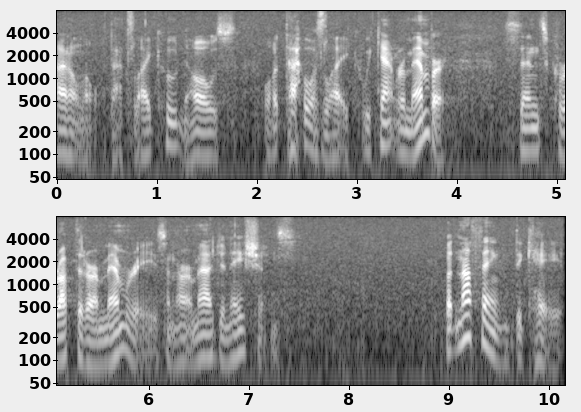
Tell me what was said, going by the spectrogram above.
I don't know what that's like. Who knows what that was like? We can't remember. Sin's corrupted our memories and our imaginations. But nothing decayed.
